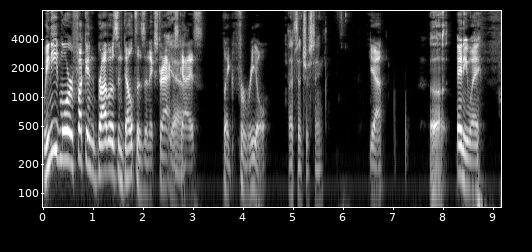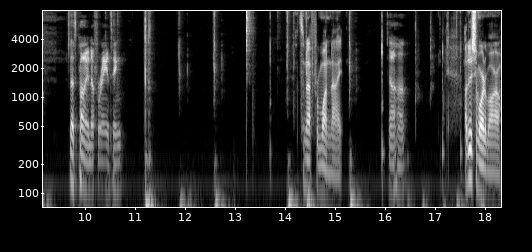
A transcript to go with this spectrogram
We need more fucking Bravos and Deltas and extracts, Yeah. guys. Like, for real. That's interesting. Yeah. Uh. Anyway, that's probably enough ranting. That's enough for one night. Uh huh. I'll do some more tomorrow.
